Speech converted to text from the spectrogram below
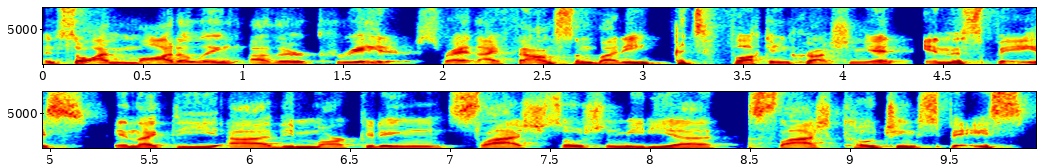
And so I'm modeling other creators, right? I found somebody that's fucking crushing it in the space, in like the, uh, the marketing slash social media slash coaching space.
